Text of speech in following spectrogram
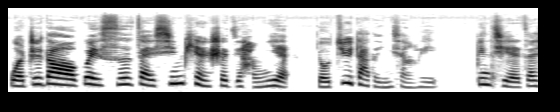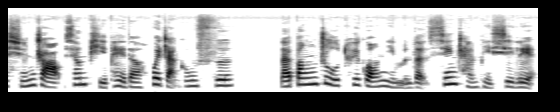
我知道贵司在芯片设计行业有巨大的影响力，并且在寻找相匹配的会展公司来帮助推广你们的新产品系列。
